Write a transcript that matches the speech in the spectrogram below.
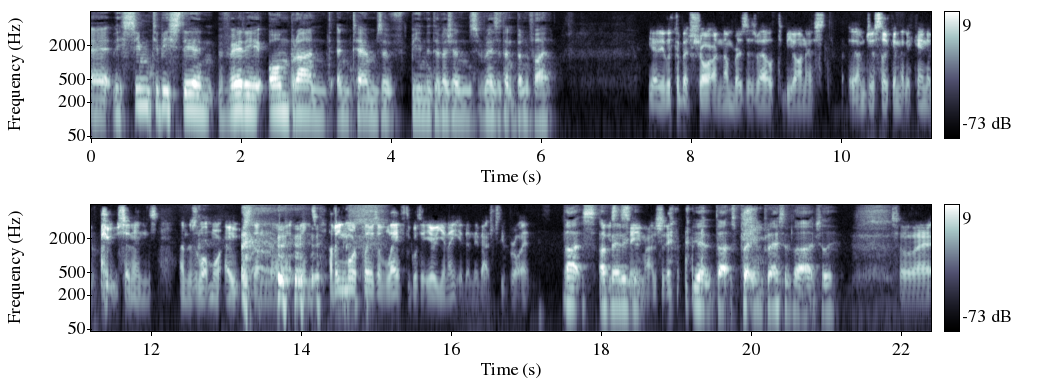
uh, they seem to be staying very on brand in terms of being the division's resident Binfire. Yeah, they look a bit short on numbers as well, to be honest. I'm just looking at the kind of outs and ins, and there's a lot more outs than uh, ins. I think more players have left to go to Ayr United than they've actually brought in. That's a very the same, good. actually. Yeah, that's pretty impressive. That actually. So uh,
